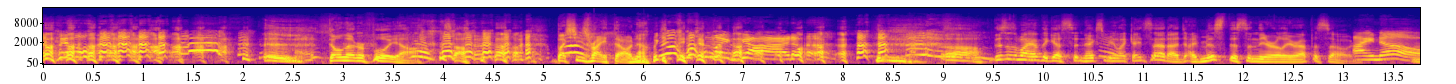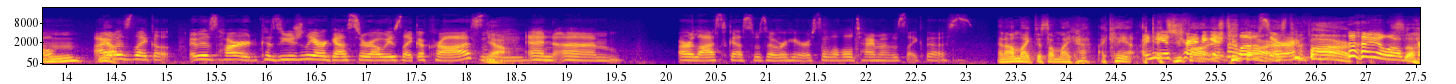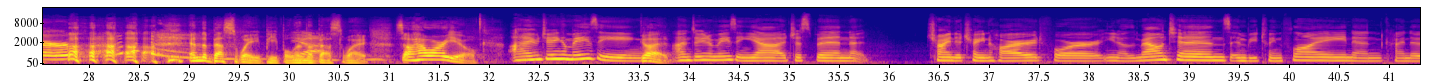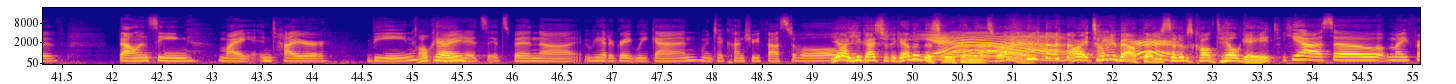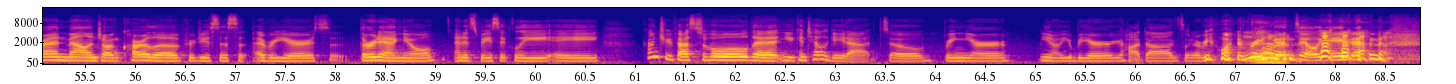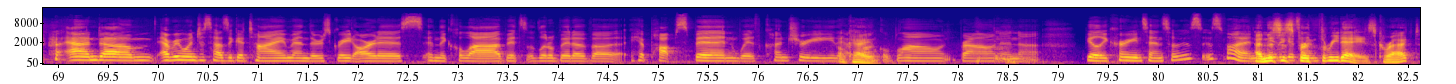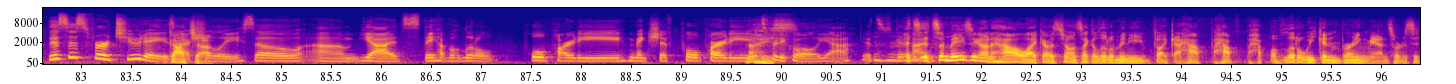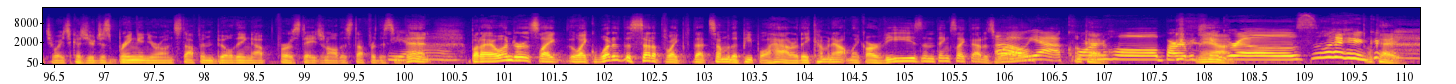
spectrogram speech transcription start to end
you. Don't let her fool you. So- but she's right, though. No, oh my god. this is why I have the guest sit next to me. Like I said, I, I missed this in the earlier episode. I know. I Yeah. was like, uh, it was hard because usually our guests are always like across. Yeah. And um, our last guest was over here, so the whole time I was like this. And I'm like this. I'm like, I can't. And he's It's too trying to get It's too far. It's closer. too far. you little So- perv. in the best way, people. In the best way. So, how are you? I'm doing amazing. Good. I'm doing amazing. Yeah, I've just been trying to train hard for, you know, the mountains in between flying and kind of balancing my entire being. Okay. Right? It's it's been uh, we had a great weekend, went to country festival. Yeah, you guys are together this weekend. That's right. All right, tell me We about that. You said it was called Tailgate. Yeah, so my friend Mal and Giancarlo produce this every year. It's the third annual, and it's basically a country festival that you can tailgate at. So bring your, you know, your beer, your hot dogs, whatever you want to bring and tailgate, and, and um, everyone just has a good time. And there's great artists, and they collab. It's a little bit of a hip hop spin with country. They Okay. have Uncle Brown, Brown, and uh, Billy Currington. So it's it's fun. And this is for time. three days, correct? This is for two days Gotcha. actually. So um, yeah, it's they have a little pool party, makeshift pool party. Nice. It's pretty cool. Yeah, it's mm-hmm. good. It's, it's amazing on how like I was telling it's like a little mini like a half half, half of little weekend Burning Man sort of situation because you're just bringing your own stuff and building up for a stage and all this stuff for this event. But I wonder it's like like what are the setup like that some of the people had? Are they coming out in like RVs and things like that as oh, well? Oh yeah, Okay. cornhole, barbecue Man. grills, like Okay.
